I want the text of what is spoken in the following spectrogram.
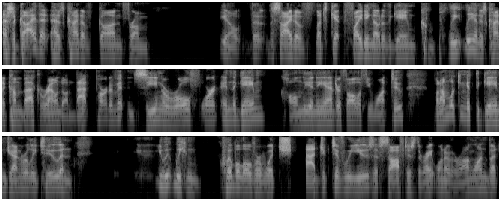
as a guy that has kind of gone from, you know, the, the side of let's get fighting out of the game completely and has kind of come back around on that part of it and seeing a role for it in the game, call me a Neanderthal if you want to. But I'm looking at the game generally too. And you, we can quibble over which adjective we use, if soft is the right one or the wrong one. But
